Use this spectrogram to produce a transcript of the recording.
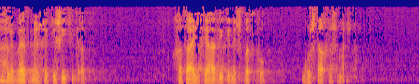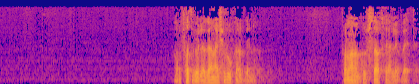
اہل بیت میں سے کسی کی طرف خطا اجتہادی کی نسبت کو گستاخی سمجھنا۔ اور فتوے لگانا شروع کر دینا۔ فلانا گستاخ اہل بیت ہے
